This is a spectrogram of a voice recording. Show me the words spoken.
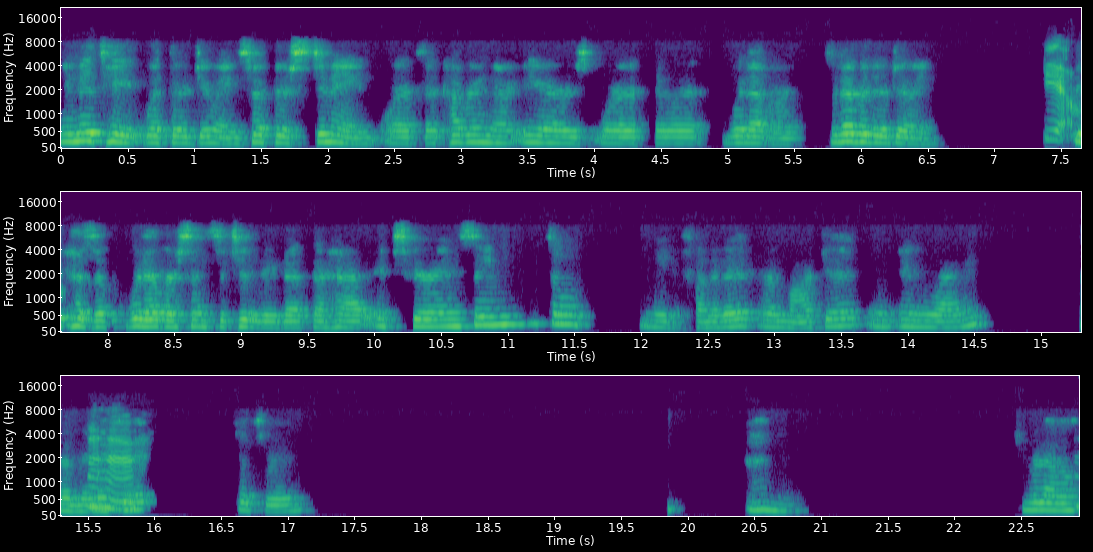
imitate what they're doing. So if they're stimming or if they're covering their ears or if they're whatever, whatever they're doing, Yeah. because of whatever sensitivity that they're ha- experiencing, don't make fun of it or mock it in any way or mimic Mhm. it. That's rude. Um, What else?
